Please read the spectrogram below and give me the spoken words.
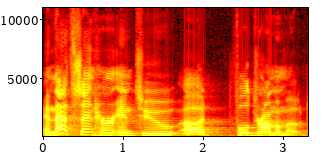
And that sent her into uh, full drama mode.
